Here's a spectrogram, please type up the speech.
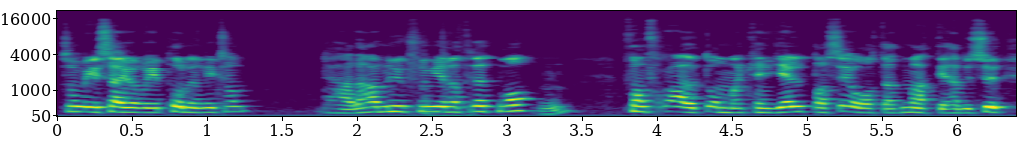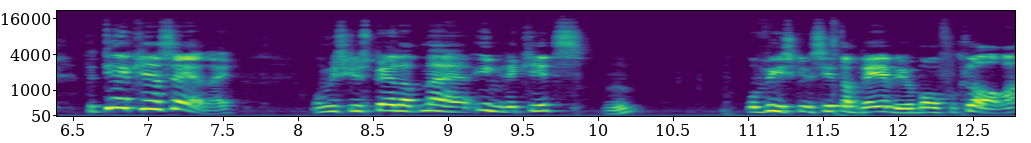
Som vi säger i podden liksom. Det här hade nog fungerat rätt bra. Framförallt om man kan hjälpas åt att Matti hade För det kan jag säga dig. Om vi skulle spelat med yngre kids och vi skulle sitta bredvid och bara förklara.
